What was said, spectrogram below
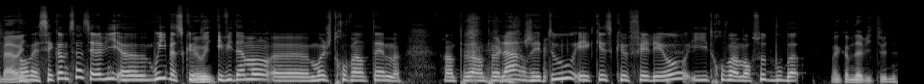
Bah oui. Bon, bah, c'est comme ça, c'est la vie. Euh, oui, parce que oui. évidemment, euh, moi je trouve un thème un peu, un peu large et tout. Et qu'est-ce que fait Léo? Il trouve un morceau de Booba. Ouais, comme d'habitude.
